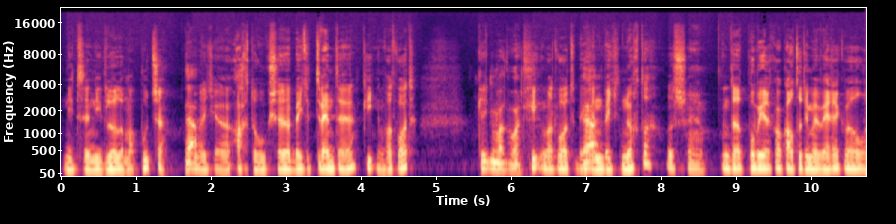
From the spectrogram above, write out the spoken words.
niet, niet lullen, maar poetsen. Ja. Een beetje achterhoekse, een beetje Twente. Hè? Kieken wat wordt. Kieken wat wordt. Kieken wat wordt. Een beetje, ja. een beetje nuchter. Dus, en dat probeer ik ook altijd in mijn werk wel,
